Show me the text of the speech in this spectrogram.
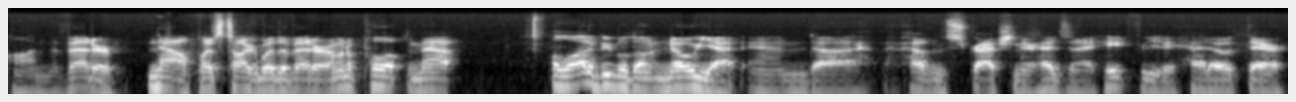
on the Vedder. Now, let's talk about the Vedder. I'm going to pull up the map. A lot of people don't know yet and uh, have them scratching their heads, and I'd hate for you to head out there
